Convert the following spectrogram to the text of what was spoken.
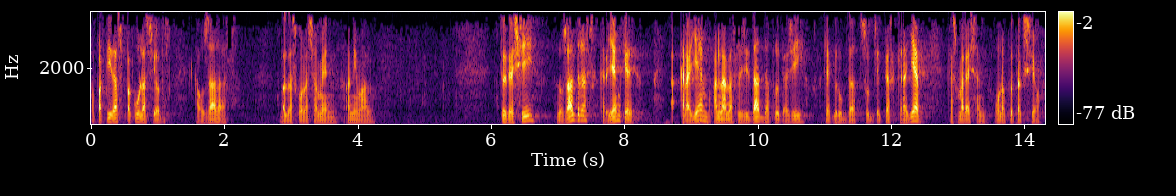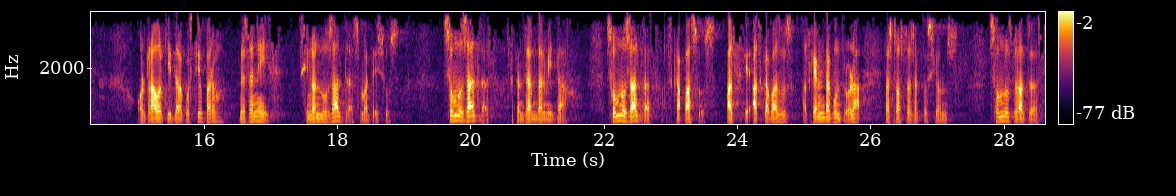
a partir d'especulacions causades pel desconeixement animal. Tot i així, nosaltres creiem, que, creiem en la necessitat de protegir aquest grup de subjectes, creiem que es mereixen una protecció. On rau el quid de la qüestió, però, no és en ells, sinó en nosaltres mateixos. Som nosaltres els que ens hem de limitar som nosaltres els capaços, els, que, els capaços, els que hem de controlar les nostres actuacions. Som nosaltres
